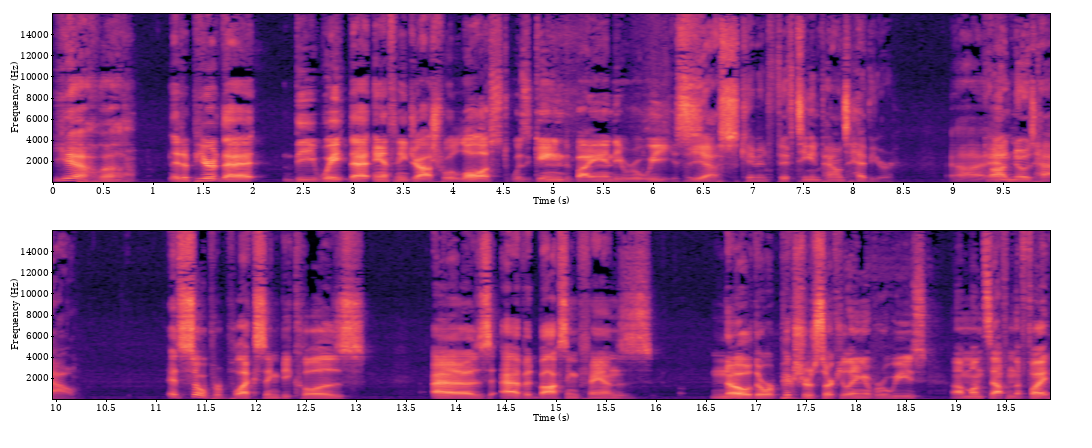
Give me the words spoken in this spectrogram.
Yeah, well, it appeared that the weight that Anthony Joshua lost was gained by Andy Ruiz. Yes, came in 15 pounds heavier. Uh, God knows how. it's so perplexing because, as avid boxing fans know, there were pictures circulating of Ruiz uh, months out from the fight.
